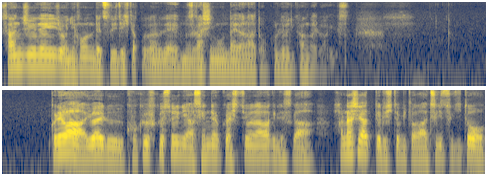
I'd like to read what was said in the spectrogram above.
30年以上日本で続いてきたことなので難しい問題だなとこのように考えるわけです。これはいわゆる克服するには戦略が必要なわけですが話し合っている人々が次々と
